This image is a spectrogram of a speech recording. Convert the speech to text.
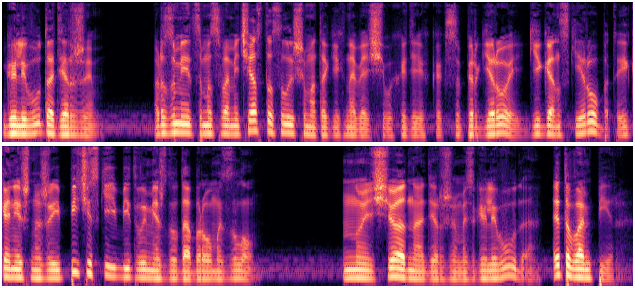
Голливуд одержим. Разумеется, мы с вами часто слышим о таких навязчивых идеях, как супергерои, гигантские роботы и, конечно же, эпические битвы между добром и злом. Но еще одна одержимость Голливуда — это вампиры.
